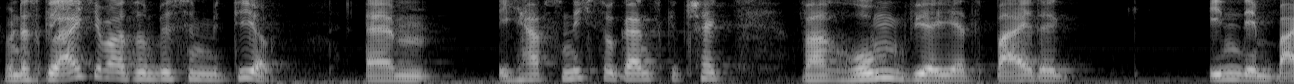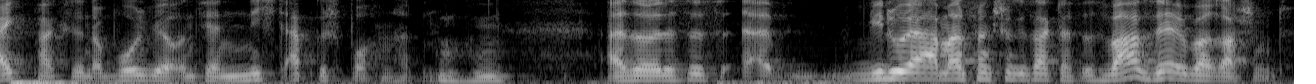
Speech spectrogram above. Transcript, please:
Und das gleiche war so ein bisschen mit dir. Ähm, ich habe es nicht so ganz gecheckt, warum wir jetzt beide in dem Bikepark sind, obwohl wir uns ja nicht abgesprochen hatten. Mhm. Also das ist, äh, wie du ja am Anfang schon gesagt hast, es war sehr überraschend.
